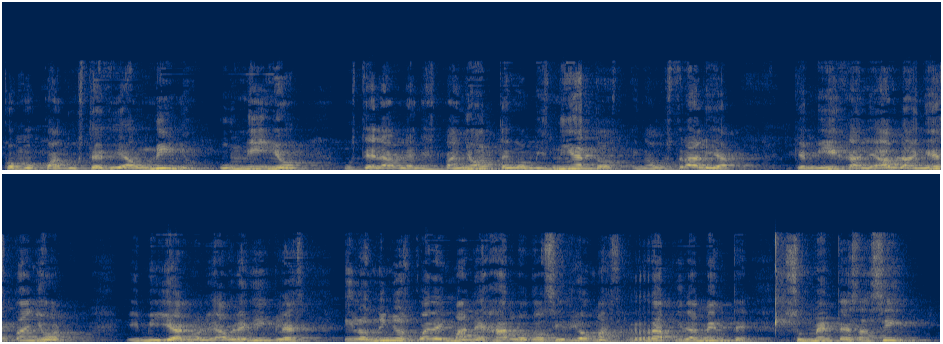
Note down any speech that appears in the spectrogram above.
como cuando usted ve a un niño. Un niño, usted le habla en español, tengo mis nietos en Australia, que mi hija le habla en español y mi yerno le habla en inglés, y los niños pueden manejar los dos idiomas rápidamente. Su mente es así.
